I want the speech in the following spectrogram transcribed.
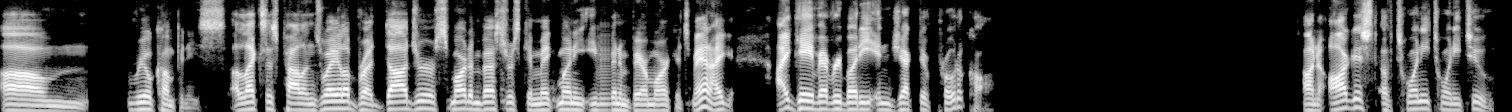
Um real companies. Alexis Palenzuela, Brett Dodger, smart investors can make money even in bear markets. Man, I I gave everybody injective protocol on August of 2022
